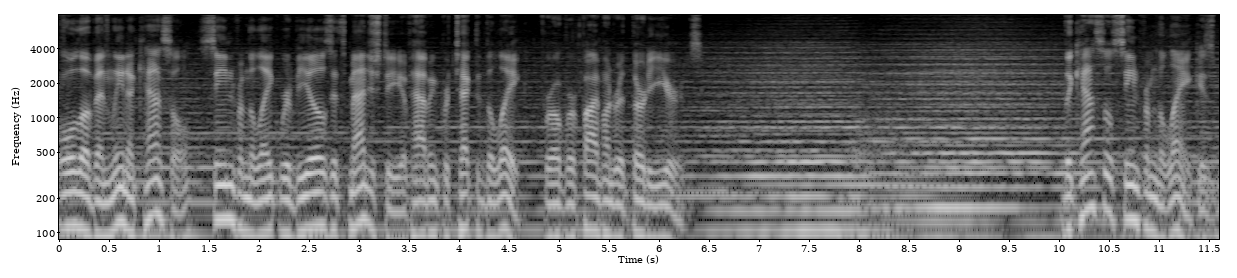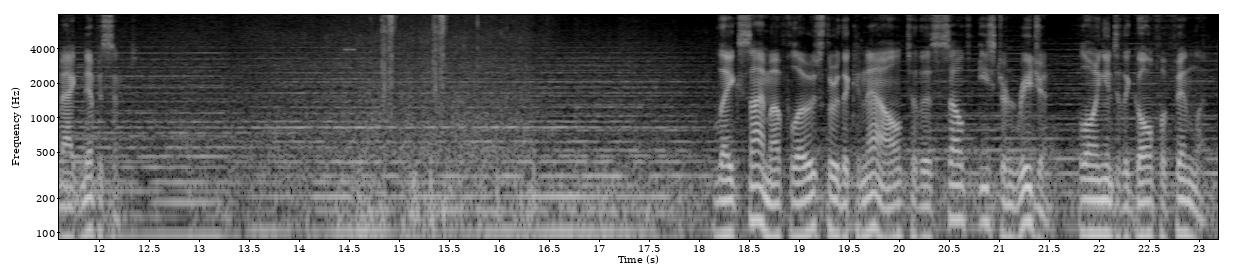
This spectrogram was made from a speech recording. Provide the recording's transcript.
Olavinlinna Castle, seen from the lake, reveals its majesty of having protected the lake for over 530 years. The castle seen from the lake is magnificent. Lake Saimaa flows through the canal to the southeastern region, flowing into the Gulf of Finland.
